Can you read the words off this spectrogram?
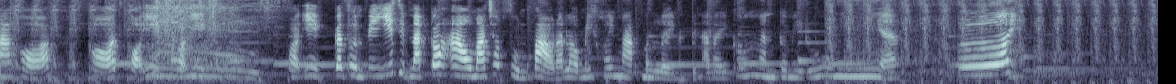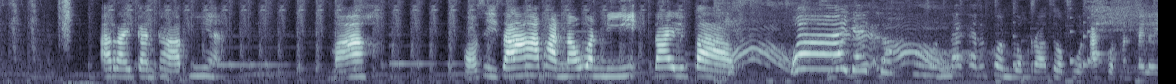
มาขอ ขอขออีกขออีก ขออีกกระสุนปี20 นัดก็เอามาชอบศูนย์เปล่านะเราไม่ค่อยมักมันเลย มันเป็นอะไรก็มันก็ไม่รู้เนี่ยเอ้ยอะไรกันครับเนี่ย มา ขอสี่ซ่าห้าพันนะวันนี้ได้หรือเปล่า ว้ายได้ตัวคูณนะคะทุกคนวงล้อตัวคูณอะกดมันไปเลย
